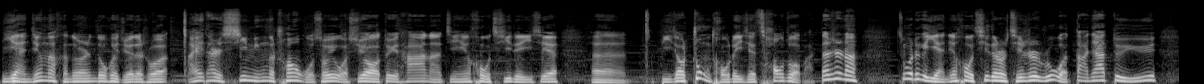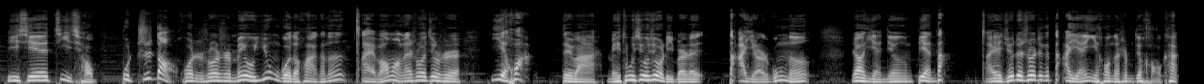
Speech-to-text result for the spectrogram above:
眼睛呢，很多人都会觉得说，哎，它是心灵的窗户，所以我需要对它呢进行后期的一些呃比较重头的一些操作吧。但是呢，做这个眼睛后期的时候，其实如果大家对于一些技巧不知道，或者说是没有用过的话，可能哎，往往来说就是液化，对吧？美图秀秀里边的大眼功能，让眼睛变大，哎，觉得说这个大眼以后呢，是不是就好看？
